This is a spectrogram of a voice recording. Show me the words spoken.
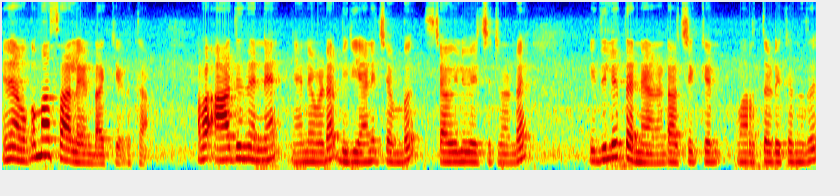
ഇനി നമുക്ക് മസാല ഉണ്ടാക്കിയെടുക്കാം. അപ്പോൾ ആദ്യം തന്നെ ഞാനിവിടെ ബിരിയാണി ചെമ്പ് സ്റ്റൗവിൽ വെച്ചിട്ടുണ്ട്. ഇതിൽ തന്നെയാണ് കേട്ടോ ചിക്കൻ വറുത്തെടുക്കുന്നത്.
